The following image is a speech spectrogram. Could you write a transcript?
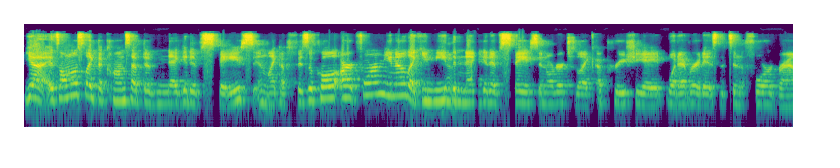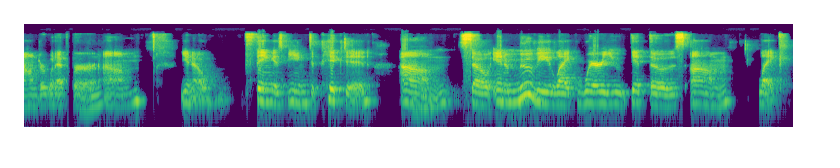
yeah, it's almost like the concept of negative space in like a physical art form, you know, like you need yeah. the negative space in order to like appreciate whatever it is that's in the foreground or whatever mm-hmm. um, you know, thing is being depicted. Mm-hmm. Um, so in a movie like where you get those um like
